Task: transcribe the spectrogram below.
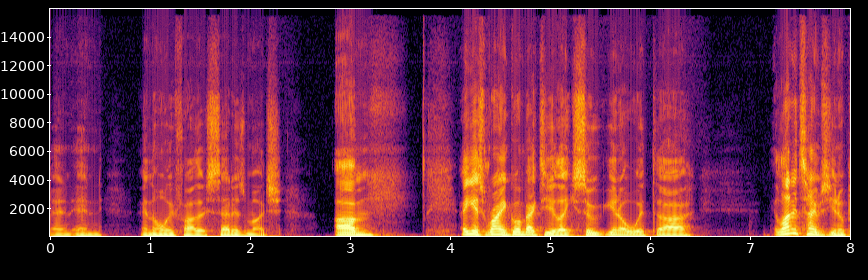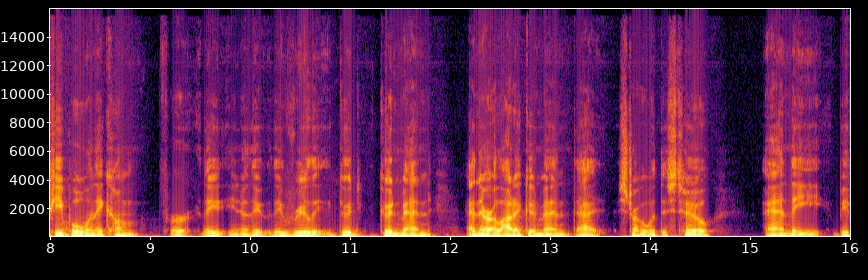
and and and the Holy Father said as much. Um, I guess Ryan, going back to you, like so, you know, with uh, a lot of times, you know, people when they come for they, you know, they they really good good men, and there are a lot of good men that struggle with this too, and they be,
